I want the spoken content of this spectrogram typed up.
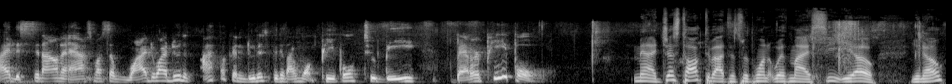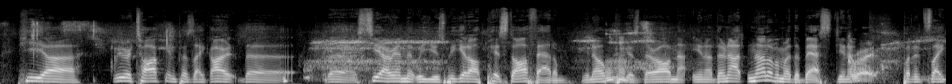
I had to sit down and ask myself, why do I do this? I fucking do this because I want people to be better people. Man, I just talked about this with one with my CEO. You know, he uh we were talking because like our the the CRM that we use, we get all pissed off at them, you know, mm-hmm. because they're all not, you know, they're not. None of them are the best, you know. Right. But it's like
